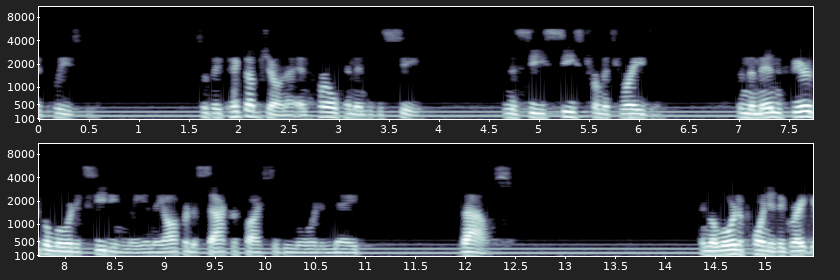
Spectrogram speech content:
it pleased you. So they picked up Jonah and hurled him into the sea, and the sea ceased from its raging. Then the men feared the Lord exceedingly, and they offered a sacrifice to the Lord and made vows. And the Lord appointed a great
